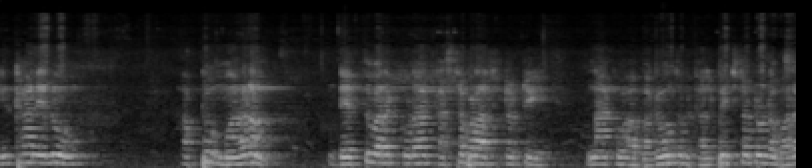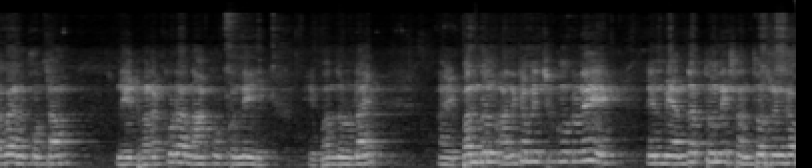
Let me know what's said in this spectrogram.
ఇంకా నేను అప్ టు మరణం డెత్ వరకు కూడా కష్టపడాల్సినటువంటి నాకు ఆ భగవంతుడు కల్పించినటువంటి వరవే అనుకుంటాం. నేటి వరకు కూడా నాకు కొన్ని ఇబ్బందులు ఉన్నాయి ఆ ఇబ్బందులు అధిగమించుకుంటూనే నేను మీ అందరితోని సంతోషంగా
